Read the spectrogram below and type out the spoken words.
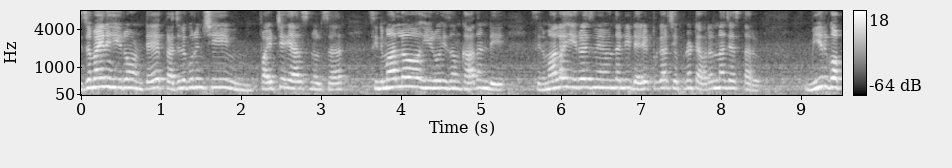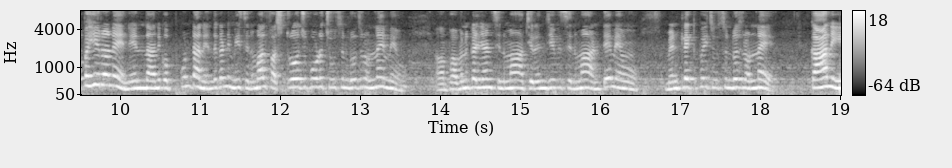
నిజమైన హీరో అంటే ప్రజల గురించి ఫైట్ చేయాల్సిన వాళ్ళు సార్. సినిమాల్లో హీరోయిజం కాదండి. సినిమాలో హీరోయిజం ఏముందండి? డైరెక్టర్ గారు చెప్పినట్టు ఎవరన్నా చేస్తారు. మీరు గొప్ప హీరోనే నేను దానికి ఒప్పుకుంటాను. ఎందుకంటే మీ సినిమాలు ఫస్ట్ రోజు కూడా చూసిన రోజులు ఉన్నాయి మేము. పవన్ కళ్యాణ్ సినిమా చిరంజీవి సినిమా అంటే మేము మెంట్లెక్కిపోయి చూసిన రోజులు ఉన్నాయి. కానీ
